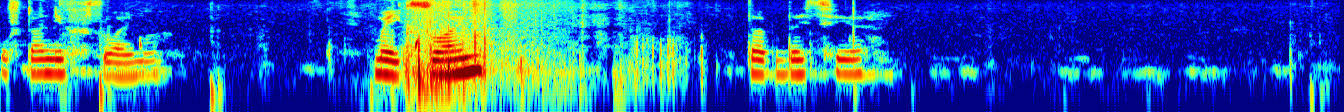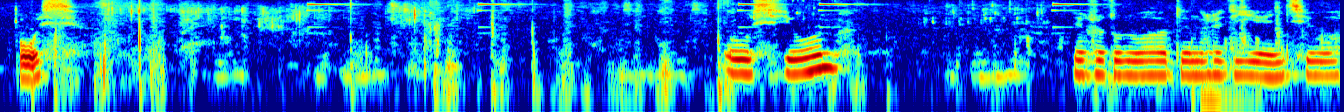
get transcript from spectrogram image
останніх слаймах. Make slime. Так, десь. Ось. Ось і. Я вже тут багато інгредієнтів.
